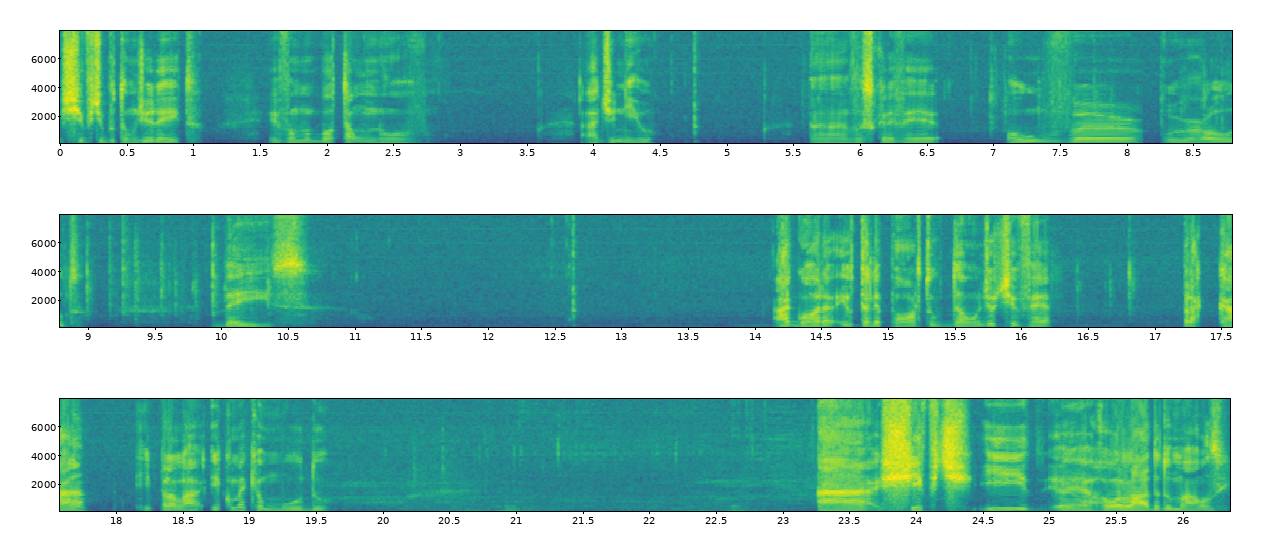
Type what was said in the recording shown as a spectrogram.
shift botão direito. E vamos botar um novo. Add new. Uh, vou escrever overworld base. Agora eu teleporto da onde eu estiver para cá e para lá. E como é que eu mudo? A Shift e é, rolada do mouse.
